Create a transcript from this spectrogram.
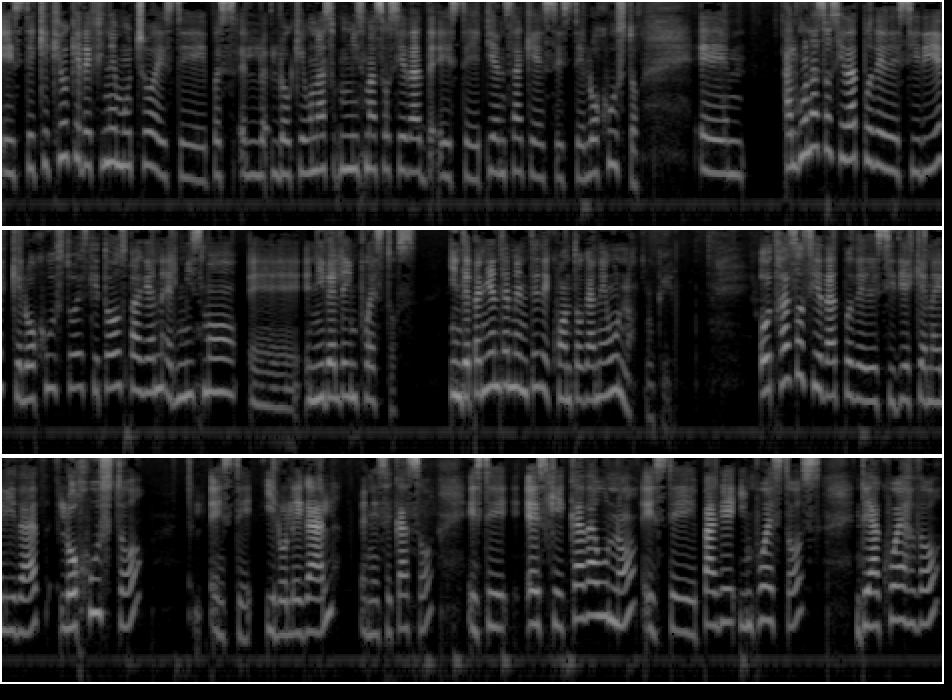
Este, que creo que define mucho este, pues, el- lo que una misma sociedad este, piensa que es este, lo justo. Eh, alguna sociedad puede decidir que lo justo es que todos paguen el mismo eh, nivel de impuestos, independientemente de cuánto gane uno. Otra sociedad puede decidir que en realidad lo justo este, y lo legal, en ese caso, este, es que cada uno este, pague impuestos de acuerdo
